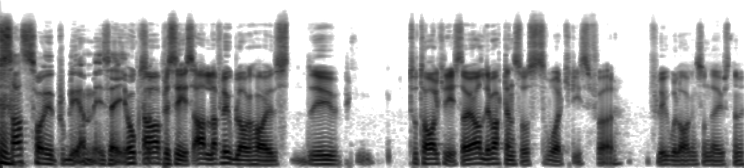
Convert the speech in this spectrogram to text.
SAS har ju problem i sig också. Ja, precis. Alla flygbolag har ju, det är ju total kris. Det har ju aldrig varit en så svår kris för flygbolagen som det är just nu.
